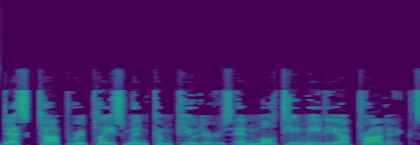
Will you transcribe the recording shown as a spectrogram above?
desktop replacement computers and multimedia products.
